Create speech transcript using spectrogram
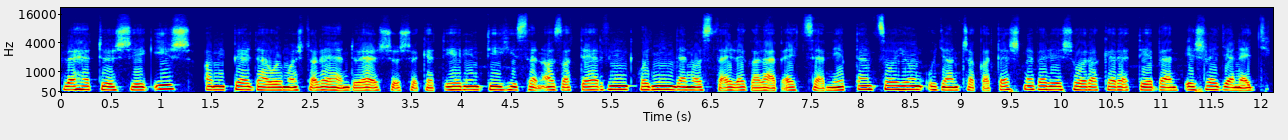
lehetőség is, ami például most a leendő elsősöket érinti, hiszen az a tervünk, hogy minden osztály legalább egyszer néptáncoljon, ugyancsak a testnevelés óra keretében, és legyen egy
